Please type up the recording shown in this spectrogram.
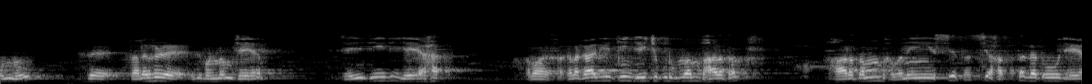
ஒண்ணு. தலைகளை இது பண்ணம் ஜெய. ஜெயதீதி ஜெயா அவன் சகல காரியத்தையும் ஜெயிச்சு கொடுக்கலாம் பாரதம். பாரதம் பவனேசிய தஸ்ய ஹஸ்தகதோ ஜெய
